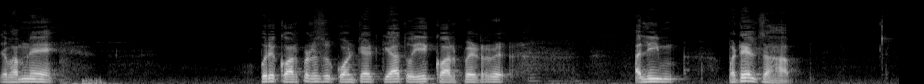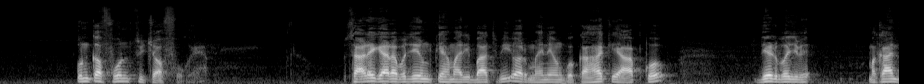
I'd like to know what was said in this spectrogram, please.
जब हमने पूरे कॉरपोरेटर्स को कांटेक्ट किया तो एक कॉरपोरेटर अलीम पटेल साहब, उनका फ़ोन स्विच ऑफ़ हो गया। साढ़े ग्यारह बजे उनकी हमारी बात हुई और मैंने उनको कहा कि आपको डेढ़ बजे मकान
